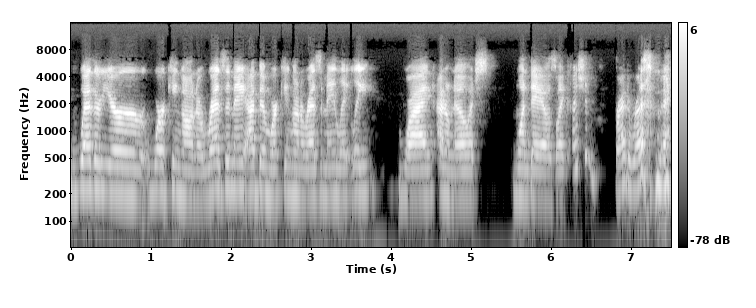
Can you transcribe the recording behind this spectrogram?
whether you're working on a resume i've been working on a resume lately. Why? I don't know. I just one day i was like i should write a resume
